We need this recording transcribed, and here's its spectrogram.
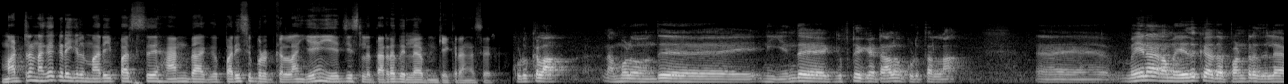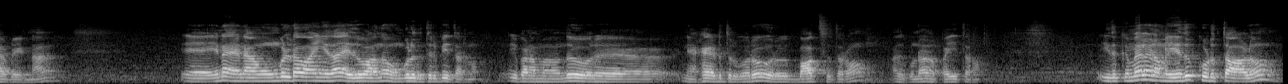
மற்ற நகை கடைகள் மாதிரி பர்ஸு ஹேண்ட்பேக் பரிசு பொருட்கள்லாம் ஏன் ஏஜிஸில் தர்றதில்லை அப்படின்னு கேட்குறாங்க சார்? கொடுக்கலாம். நம்மளும் வந்து நீங்கள் எந்த gift கேட்டாலும் கொடுத்துடலாம் மெயினாக நம்ம எதுக்கு அதை பண்ணுறதில்ல அப்படின்னா ஏன்னா நான் உங்கள்கிட்ட வாங்கி தான் எதுவாக இருந்தால் உங்களுக்கு திருப்பி தரணும். இப்போ நம்ம வந்து ஒரு நகை எடுத்துகிட்டு போகிறோம் ஒரு பாக்ஸ் தரோம் அதுக்குண்டான பை தரோம். இதுக்கு மேலே நம்ம எது கொடுத்தாலும்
